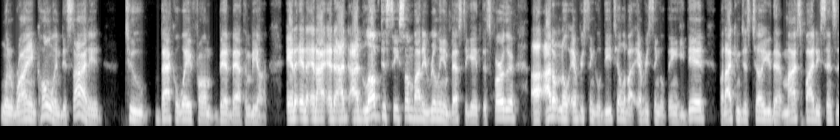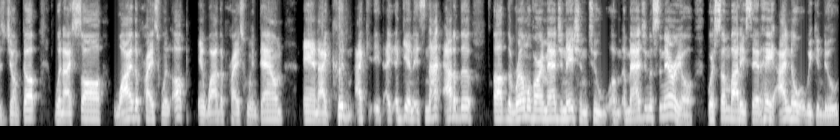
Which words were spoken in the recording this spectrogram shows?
when Ryan Cohen decided to back away from Bed Bath and Beyond. And and and I and I'd, I'd love to see somebody really investigate this further. Uh, I don't know every single detail about every single thing he did, but I can just tell you that my spidey senses jumped up when I saw why the price went up and why the price went down. And I couldn't. I, it, I again, it's not out of the uh, the realm of our imagination to um, imagine a scenario where somebody said, Hey, I know what we can do.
